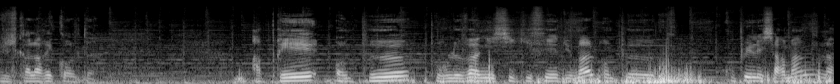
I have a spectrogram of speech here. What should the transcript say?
jusqu'à la récolte. Après, on peut, pour le vent ici qui fait du mal, on peut couper les sarments, la,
